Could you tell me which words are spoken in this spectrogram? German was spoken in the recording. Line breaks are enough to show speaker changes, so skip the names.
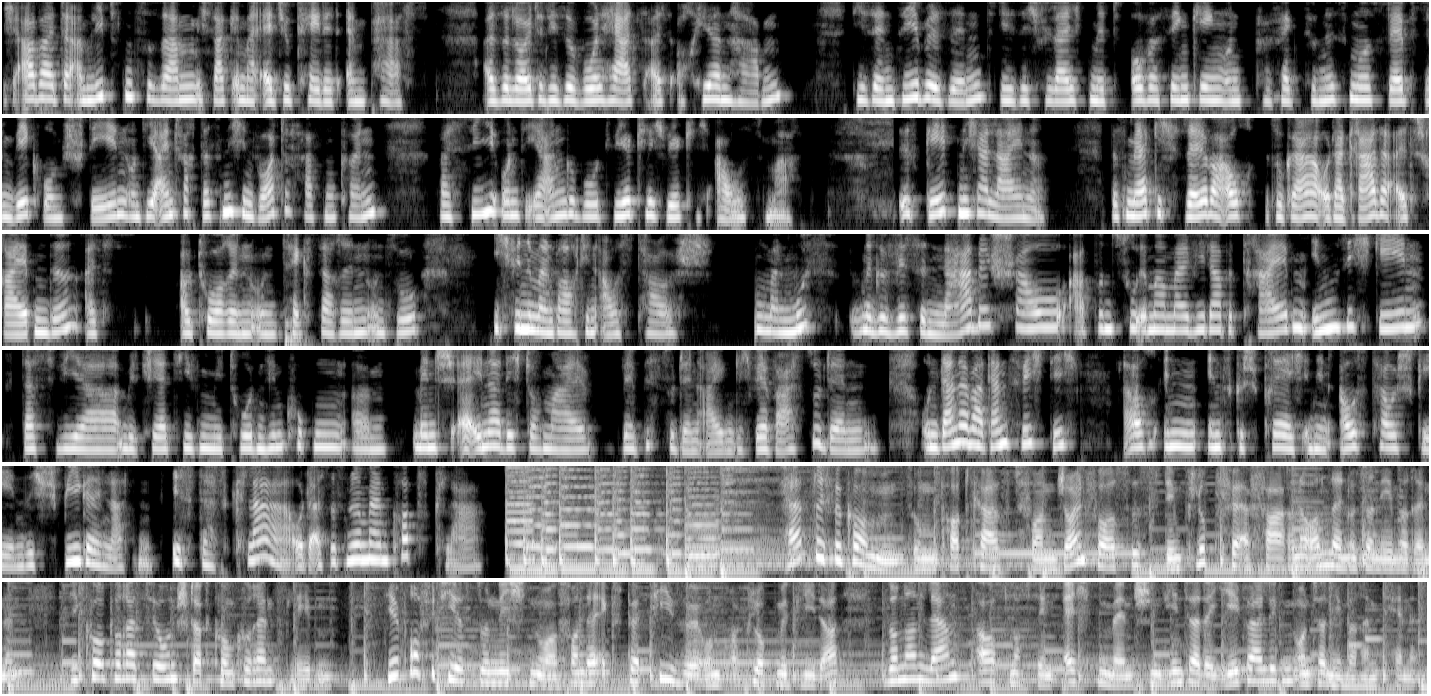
Ich arbeite am liebsten zusammen, ich sage immer educated empaths, also Leute, die sowohl Herz als auch Hirn haben, die sensibel sind, die sich vielleicht mit Overthinking und Perfektionismus selbst im Weg rumstehen und die einfach das nicht in Worte fassen können, was sie und ihr Angebot wirklich, wirklich ausmacht. Es geht nicht alleine. Das merke ich selber auch sogar oder gerade als Schreibende, als Autorin und Texterin und so. Ich finde, man braucht den Austausch. Man muss eine gewisse Nabelschau ab und zu immer mal wieder betreiben, in sich gehen, dass wir mit kreativen Methoden hingucken. Ähm, Mensch, erinner dich doch mal, wer bist du denn eigentlich? Wer warst du denn? Und dann aber ganz wichtig, auch in, ins Gespräch, in den Austausch gehen, sich spiegeln lassen. Ist das klar oder ist es nur in meinem Kopf klar?
Herzlich willkommen zum Podcast von Join Forces, dem Club für erfahrene Online-Unternehmerinnen, die Kooperation statt Konkurrenz leben. Hier profitierst du nicht nur von der Expertise unserer Clubmitglieder, sondern lernst auch noch den echten Menschen hinter der jeweiligen Unternehmerin kennen.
